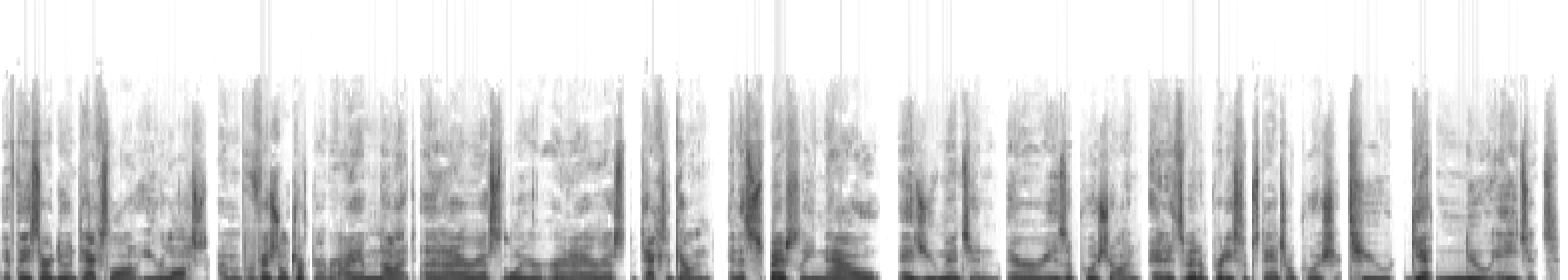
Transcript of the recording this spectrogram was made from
if they start doing tax law, you're lost. I'm a professional truck driver. I am not an IRS lawyer or an IRS tax accountant. And especially now as you mentioned, there is a push on, and it's been a pretty substantial push to get new agents.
